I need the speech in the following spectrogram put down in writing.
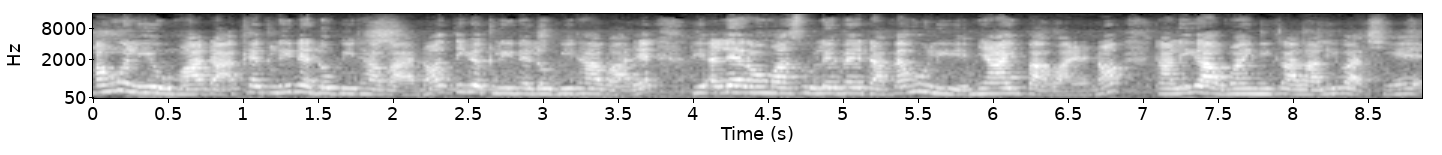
ပန်းမွင့်လေးကိုမှဒါအခက်ကလေးနဲ့လုပ်ပေးထားပါတယ်နော်တရွက်ကလေးနဲ့လုပ်ပေးထားပါတယ်ဒီအလဲကောင်မှာဆိုလည်းပဲဒါပန်းမွင့်လေးတွေအများကြီးပါပါတယ်နော်ဒါလေးကဝိုင်းနီကာလာလေးပါရှင်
